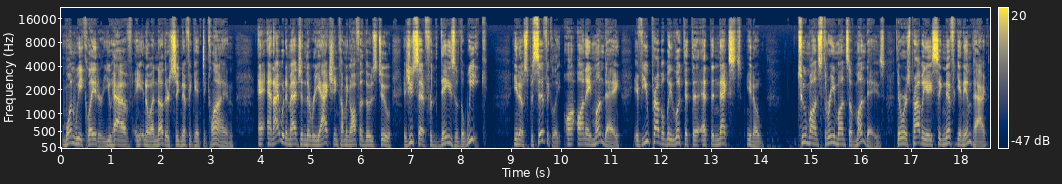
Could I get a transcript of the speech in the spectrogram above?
one week later you have you know another significant decline, and, and I would imagine the reaction coming off of those two, as you said, for the days of the week. You know, specifically on, on a Monday, if you probably looked at the at the next you know two months, three months of Mondays, there was probably a significant impact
